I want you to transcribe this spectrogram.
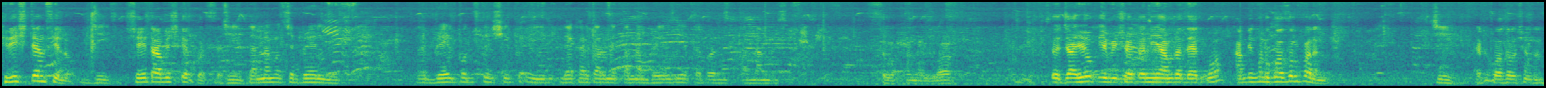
খ্রিস্টান ছিল? জি। সেটা আবিষ্কার করছে? জি তার নাম হচ্ছে ব্রেল লুইস ব্রেল পদ্ধতির শিক্ষা লেখার কারণে তার নাম ব্রেল দিয়ে তারপর তার নাম দিয়েছে। সুবহানাল্লাহ। তো যাই হোক এই বিষয়টা নিয়ে আমরা দেখব। আপনি কোনো গজল পারেন? জি। একটা গজল শোনান।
